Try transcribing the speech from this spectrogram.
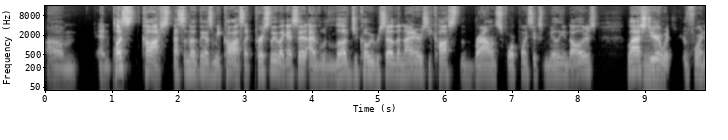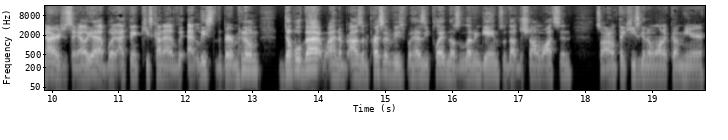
Um, and plus cost. That's another thing that's gonna be cost. Like personally, like I said, I would love Jacoby Brissett of the Niners. He cost the Browns four point six million dollars last mm. year, which the 49ers, you say, hell yeah. But I think he's kind of at least the bare minimum doubled that. And as impressive as he played in those 11 games without Deshaun Watson. So I don't think he's going to want to come here.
